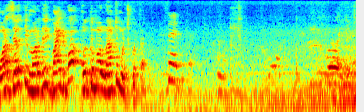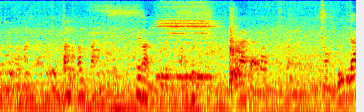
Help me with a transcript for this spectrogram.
முறை செலுத்தி முறை வாங்கிட்டு போ. முத்து மோகம் காமிச்சு முடிச்சு கொடுத்தாரு புரிஞ்சுதா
